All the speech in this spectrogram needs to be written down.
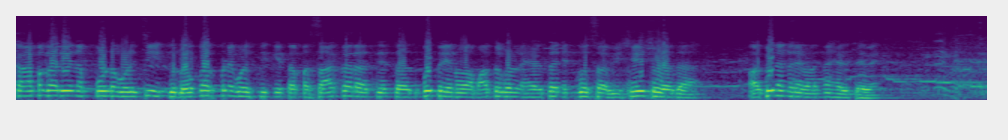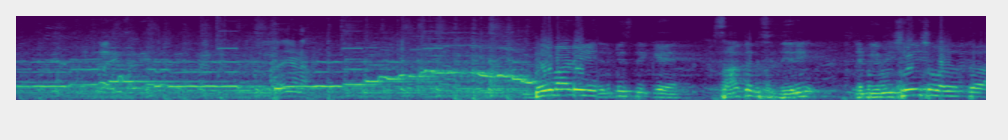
ಕಾಮಗಾರಿಯನ್ನು ಪೂರ್ಣಗೊಳಿಸಿ ಇಂದು ಲೋಕಾರ್ಪಣೆಗೊಳಿಸಲಿಕ್ಕೆ ತಮ್ಮ ಸಹಕಾರ ಅತ್ಯಂತ ಅದ್ಭುತ ಎನ್ನುವ ಮಾತುಗಳನ್ನ ಹೇಳ್ತಾ ನಿಮಗೂ ಸಹ ವಿಶೇಷವಾದ ಅಭಿನಂದನೆಗಳನ್ನ ಹೇಳ್ತೇವೆ. ದಯಮಾಡಿ ನಿರ್ಮಿಸಲಿಕ್ಕೆ ಸಹಕರಿಸಿದ್ದೀರಿ. ನಿಮಗೆ ವಿಶೇಷವಾದಂತಹ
